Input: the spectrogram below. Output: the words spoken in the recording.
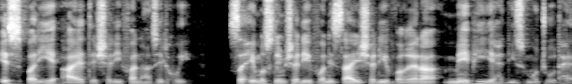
اس پر یہ آیت شریفہ نازل ہوئی۔ صحیح مسلم شریف و نسائی شریف وغیرہ میں بھی یہ حدیث موجود ہے۔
